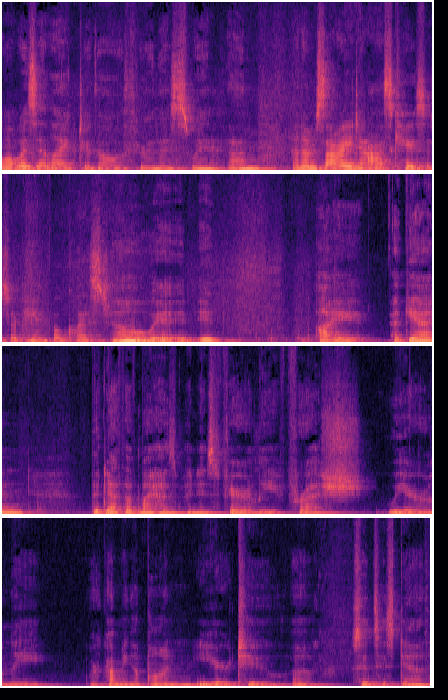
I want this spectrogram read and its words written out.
What was it like to go through this with them? And I'm sorry to ask you such a painful question. No, it, it I, again, the death of my husband is fairly fresh. We are only, we're coming upon year two of since his death.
